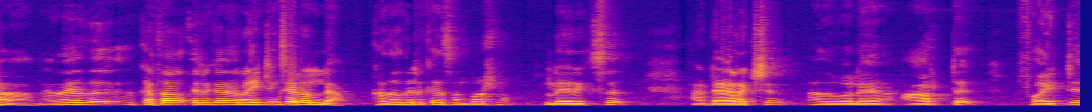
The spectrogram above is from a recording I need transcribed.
ആ അതായത് കഥാ തിരക്ക റൈറ്റിംഗ് സൈഡെല്ലാം കഥാ തിരക്ക സംഭാഷണം ലിറിക്സ് ഡയറക്ഷൻ അതുപോലെ ആർട്ട് ഫൈറ്റ്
